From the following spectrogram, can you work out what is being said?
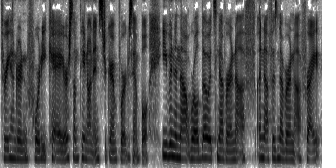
340K or something on Instagram, for example. Even in that world, though, it's never enough. Enough is never enough, right?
